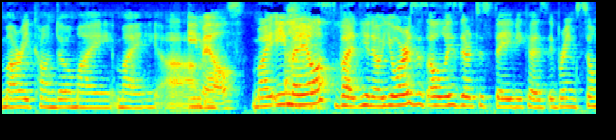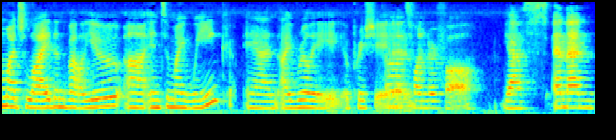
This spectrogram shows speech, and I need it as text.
Marie Kondo my my um, emails my emails, but you know yours is always there to stay because it brings so much light and value uh, into my week, and I really appreciate oh, it. That's wonderful. Yes, and then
